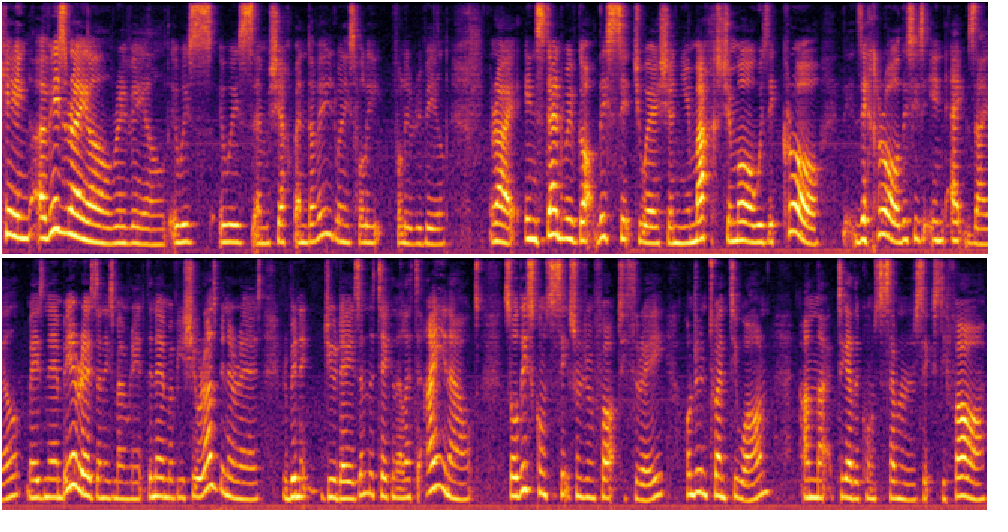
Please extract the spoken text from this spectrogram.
king of Israel revealed. It was it was um, Sheikh Ben David when he's fully fully revealed. Right. Instead, we've got this situation. Yemach Shemo with Zikro. Zichro, this is in exile. May his name be erased on his memory. The name of Yeshua has been erased. Rabbinic Judaism, they're taking the letter Ayin out. So this comes to 643, 121, and that together comes to 764.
